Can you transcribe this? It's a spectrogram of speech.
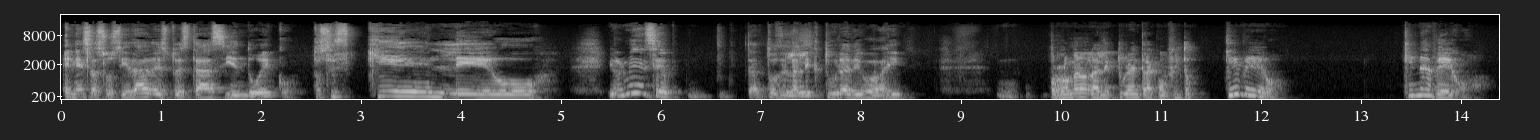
En esa sociedad esto está haciendo eco. Entonces, ¿qué leo? Y olvídense tanto de la lectura, digo, ahí por lo menos la lectura entra a conflicto. ¿Qué veo? ¿Qué navego?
